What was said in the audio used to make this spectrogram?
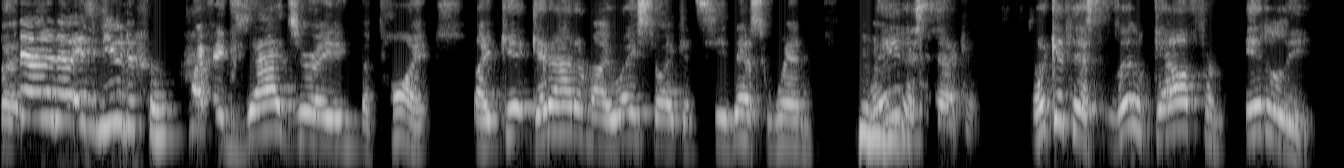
but no, no, no, it's beautiful. I'm exaggerating the point. Like get get out of my way so I can see this. When wait a second, look at this little gal from Italy.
